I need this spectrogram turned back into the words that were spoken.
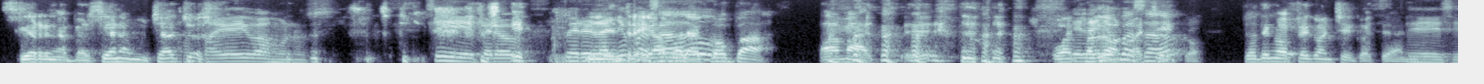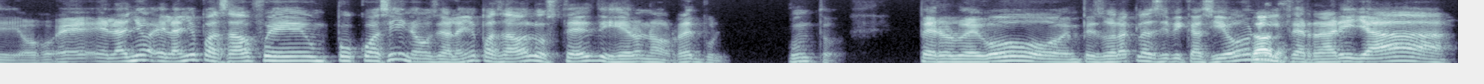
cierren la persiana, muchachos, Apague y vámonos. Sí, pero, pero y el le año entregamos la pasado. copa a Max. ¿eh? o, El perdón, año a pasado- Checo. Yo tengo fe con Checo este año. Sí, sí, ojo. Eh, El año, el año pasado fue un poco así, ¿no? O sea, el año pasado los test dijeron, no, Red Bull, punto. Pero luego empezó la clasificación y Claro. Ferrari ya,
